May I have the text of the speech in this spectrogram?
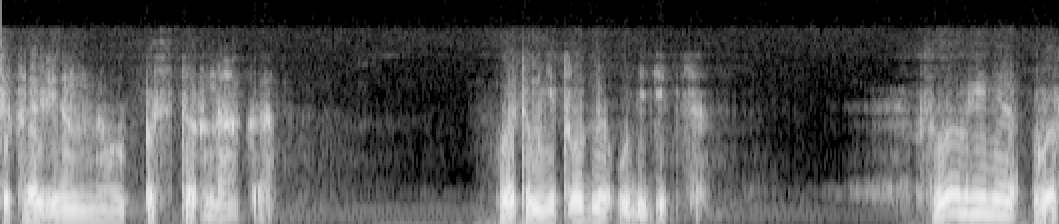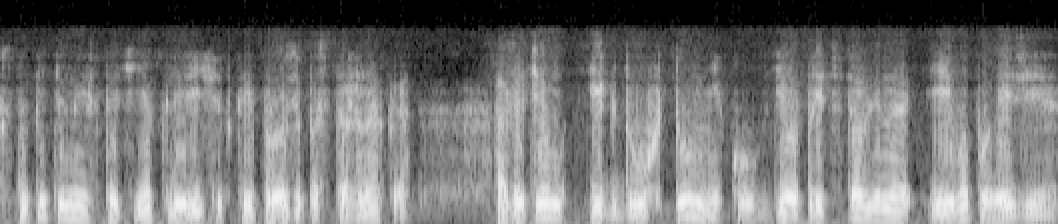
сокровенного Пастернака. В этом нетрудно убедиться. В свое время во вступительной статье к лирической прозе Пастернака — а затем и к двухтомнику, где представлена и его поэзия,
